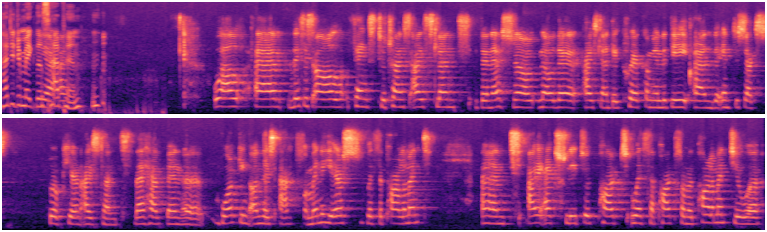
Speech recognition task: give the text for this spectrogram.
how did you make this yeah, happen? well, um, this is all thanks to Trans Iceland, the national, no, the Icelandic queer community, and the intersex group here in Iceland. They have been uh, working on this act for many years with the parliament. And I actually took part with a part from the parliament to uh,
